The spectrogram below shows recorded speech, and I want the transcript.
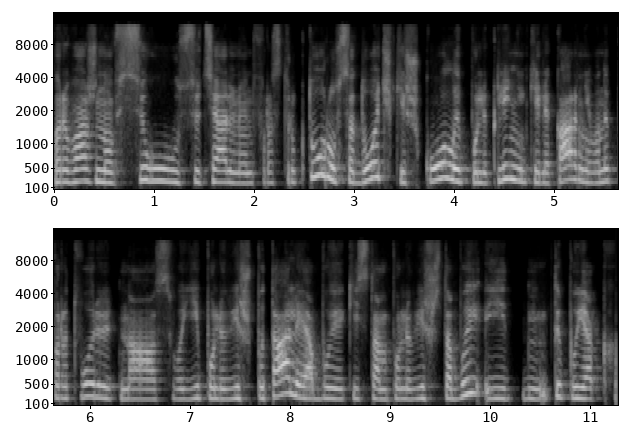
переважно всю соціальну інфраструктуру, садочки, школи, поліклініки, лікарні вони перетворюють на свої польові шпиталі або якісь там польові штаби, і типу як.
